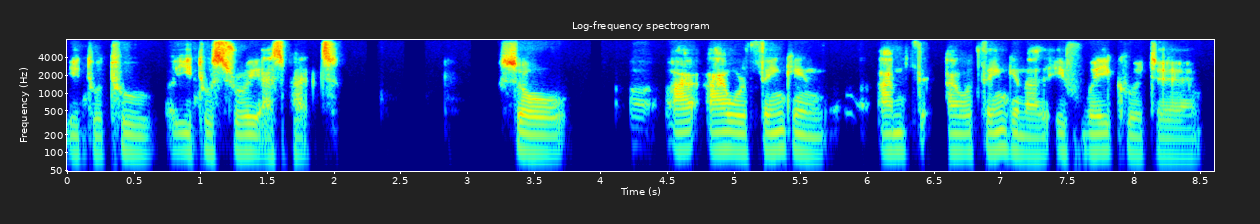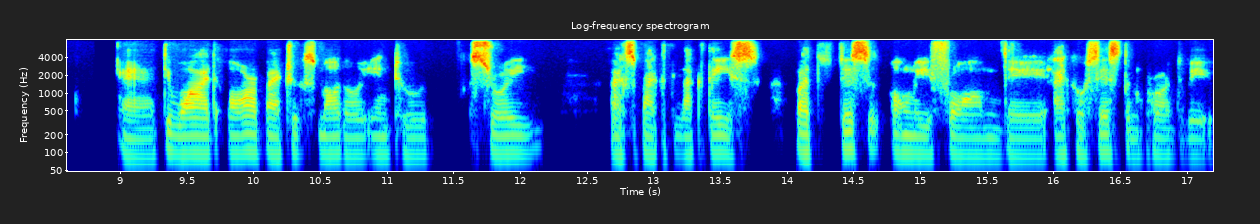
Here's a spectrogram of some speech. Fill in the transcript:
into two into three aspects. So uh, I I was thinking I'm th I was thinking that if we could uh, uh, divide our matrix model into three aspects like this, but this is only from the ecosystem point of view.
